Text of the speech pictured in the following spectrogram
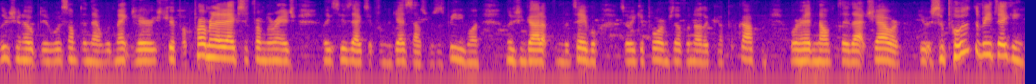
Lucian hoped it was something that would make Jerry's trip a permanent exit from the ranch. At least his exit from the guest house was a speedy one. Lucian got up from the table so he could pour himself another cup of coffee. We're heading off to that shower he was supposed to be taking.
